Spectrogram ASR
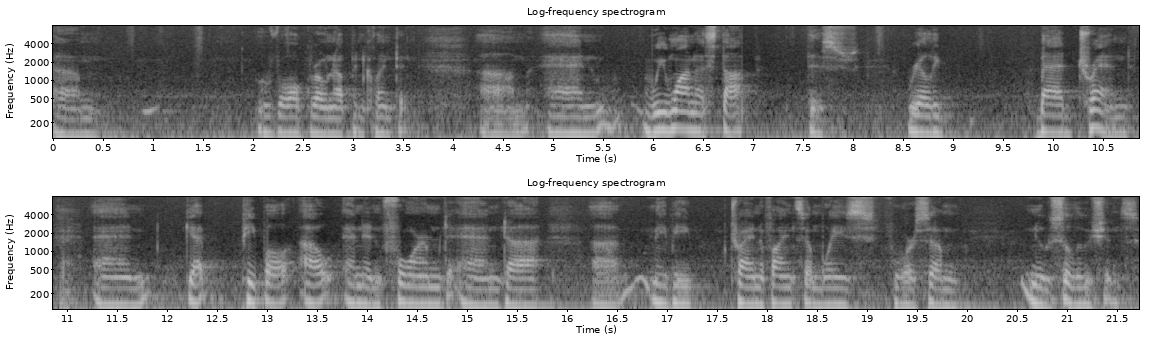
Um, who've all grown up in Clinton. Um, and we want to stop this really bad trend Right. and get people out and informed and uh, uh, maybe trying to find some ways for some new solutions.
